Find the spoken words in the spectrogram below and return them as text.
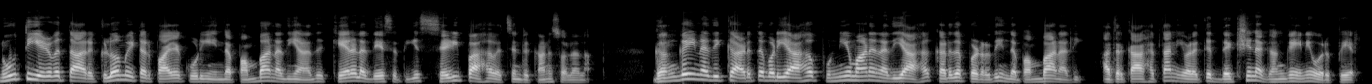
நூத்தி எழுபத்தாறு கிலோமீட்டர் பாயக்கூடிய இந்த பம்பா நதியானது கேரள தேசத்தையே செழிப்பாக வச்சுருக்கான்னு சொல்லலாம். கங்கை நதிக்கு அடுத்தபடியாக புண்ணியமான நதியாக கருதப்படுறது இந்த பம்பா நதி. அதற்காகத்தான் இவளுக்கு தட்சிண கங்கைன்னு ஒரு பேர்.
